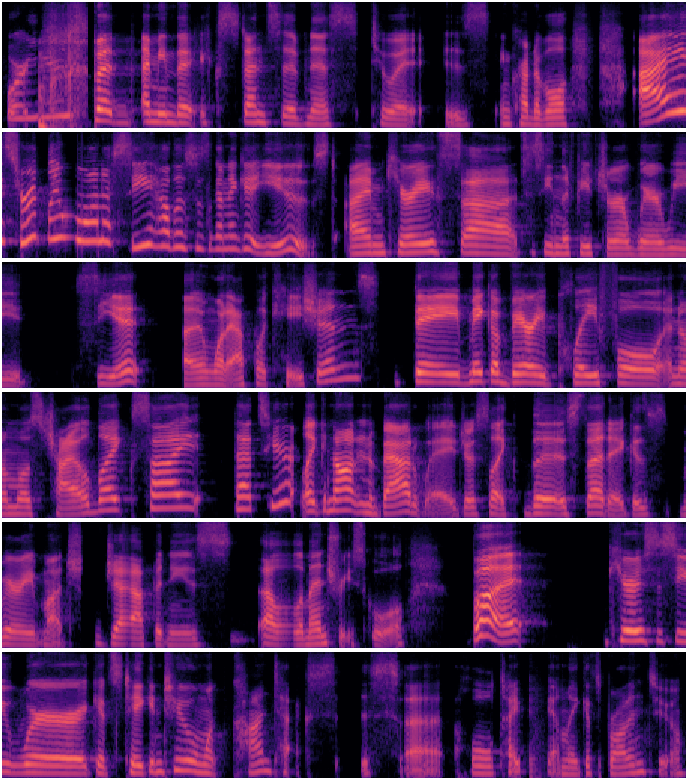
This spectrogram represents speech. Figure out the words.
four years, but I mean, the extensiveness to it is incredible. I certainly want to see how this is going to get used. I'm curious uh, to see in the future where we see it and what applications. They make a very playful and almost childlike site that's here, like not in a bad way, just like the aesthetic is very much Japanese elementary school. But curious to see where it gets taken to and what context this uh, whole type family gets brought into.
